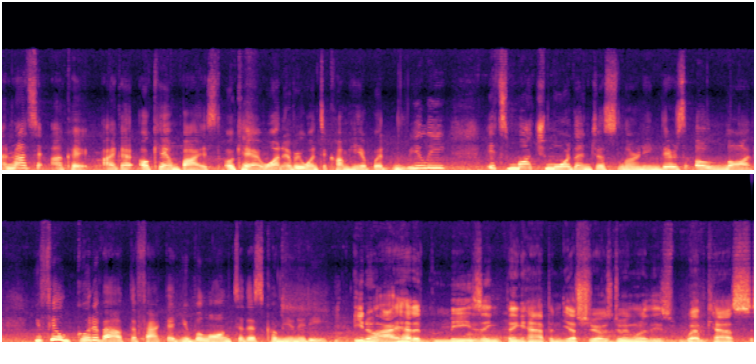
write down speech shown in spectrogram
I'm not saying, okay, I got, okay, I'm biased. Okay, I want everyone to come here, but really, it's much more than just learning. There's a lot. You feel good about the fact that you belong to this community. You know, I had an amazing thing happen yesterday. I was doing one of these webcasts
